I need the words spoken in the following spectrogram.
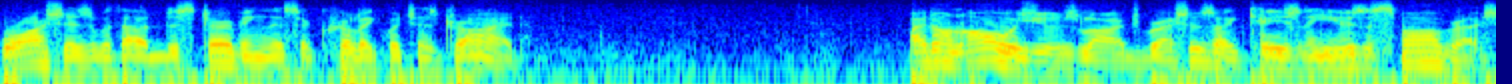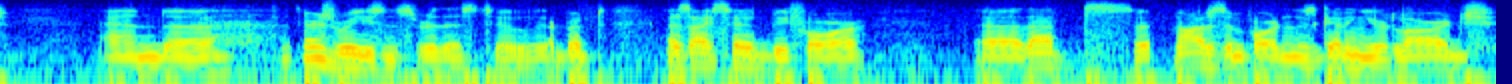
washes without disturbing this acrylic which has dried. I don't always use large brushes. I occasionally use a small brush. And uh, there's reasons for this too. But as I said before, uh, that's uh, not as important as getting your large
